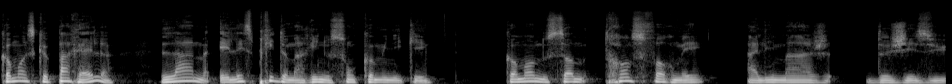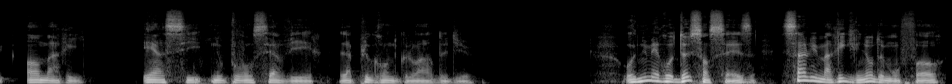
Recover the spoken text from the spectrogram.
Comment est-ce que par elle, l'âme et l'esprit de Marie nous sont communiqués? Comment nous sommes transformés à l'image de Jésus en Marie? Et ainsi nous pouvons servir la plus grande gloire de Dieu. Au numéro 216, Saint Louis-Marie Grignon de Montfort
